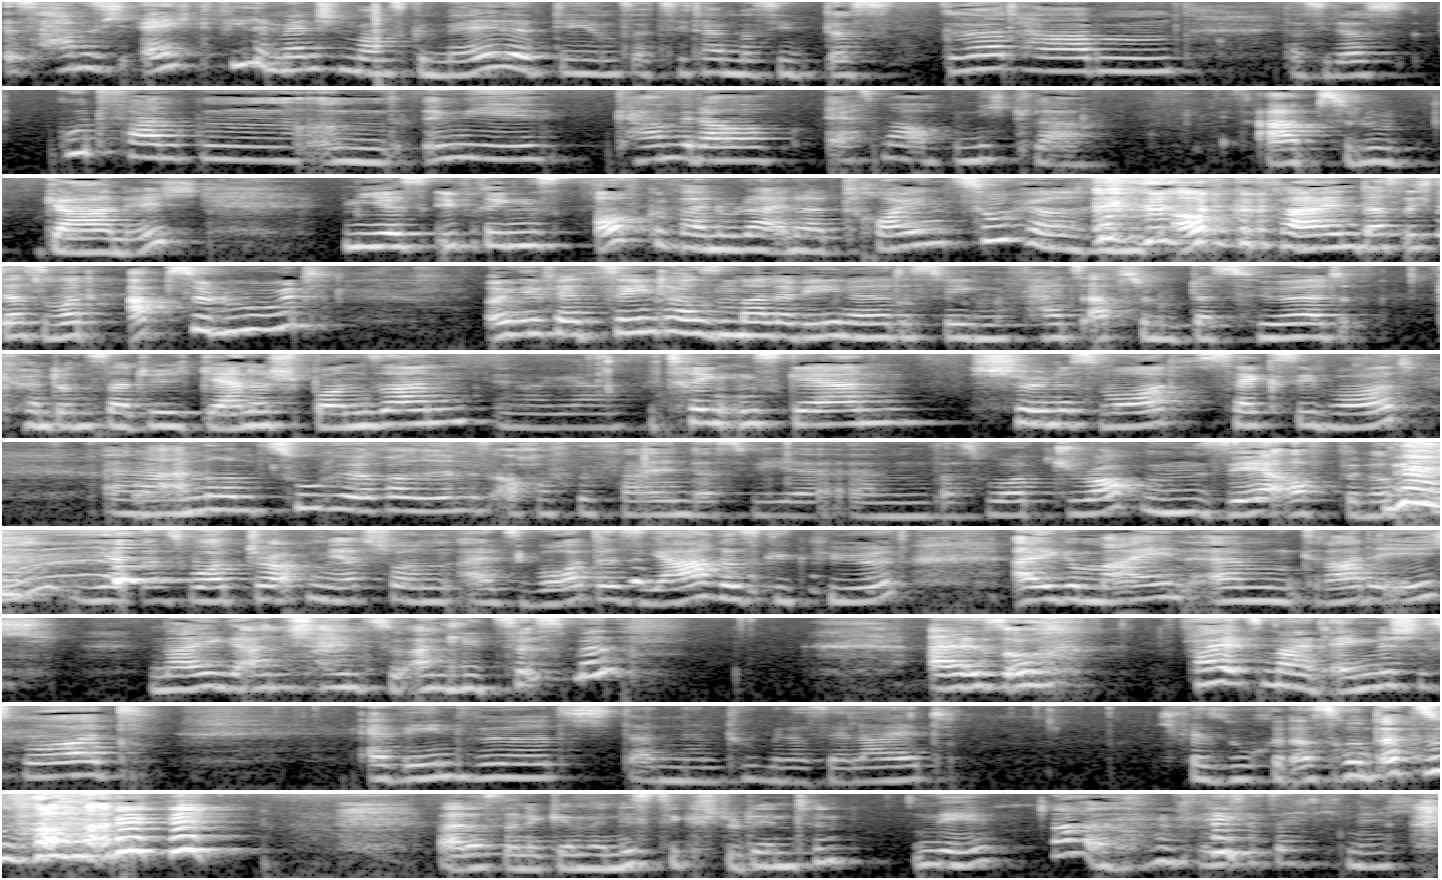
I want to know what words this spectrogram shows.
es haben sich echt viele Menschen bei uns gemeldet, die uns erzählt haben, dass sie das gehört haben, dass sie das gut fanden und irgendwie kamen wir darauf erstmal auch nicht klar. Absolut gar nicht. Mir ist übrigens aufgefallen oder einer treuen Zuhörerin ist aufgefallen, dass ich das Wort absolut ungefähr 10.000 Mal erwähne. Deswegen, falls absolut das hört, könnt uns natürlich gerne sponsern. Immer gern. Wir trinken es gern. Schönes Wort, sexy Wort. Einer anderen Zuhörerin ist auch aufgefallen, dass wir ähm, das Wort droppen sehr oft benutzen. Sie hat das Wort droppen jetzt schon als Wort des Jahres gekürt. Allgemein, ähm, gerade ich neige anscheinend zu Anglizismen. Also, falls mal ein englisches Wort erwähnt wird, dann, dann tut mir das sehr leid. Ich versuche das runterzufahren. War das eine Germanistikstudentin? Nee. Ah. Nee, tatsächlich nicht.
